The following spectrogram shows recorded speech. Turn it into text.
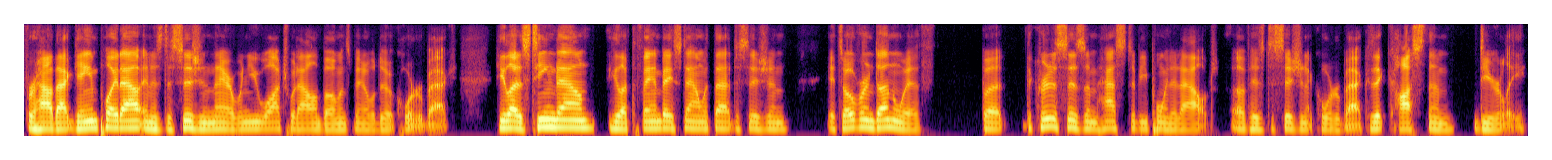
for how that game played out and his decision there. When you watch what Alan Bowman's been able to do at quarterback, he let his team down. He let the fan base down with that decision. It's over and done with. But the criticism has to be pointed out of his decision at quarterback because it cost them dearly.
